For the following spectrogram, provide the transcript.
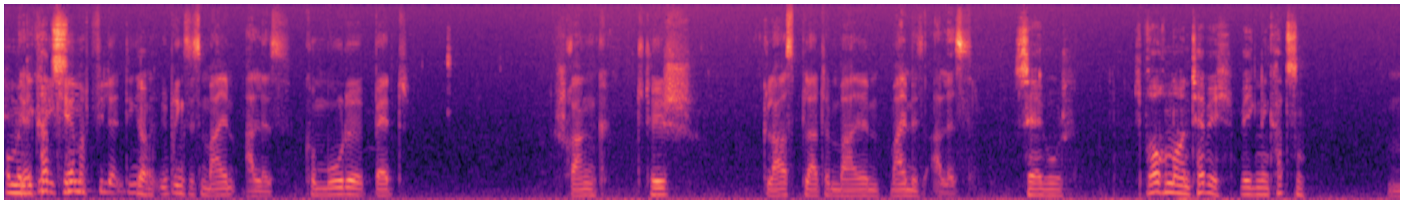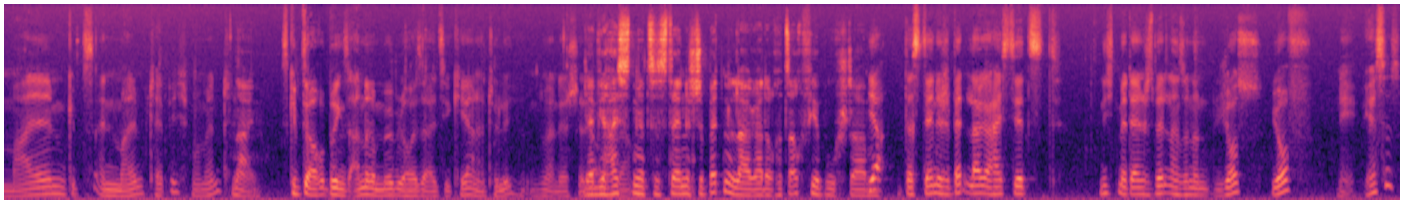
Und wenn ja, die Ikea Katzen. macht viele Dinge. Ja. Übrigens ist Malm alles. Kommode, Bett, Schrank, Tisch, Glasplatte, Malm. Malm ist alles. Sehr gut. Ich brauche einen neuen Teppich wegen den Katzen. Malm, gibt es einen Malmteppich? Moment. Nein. Es gibt ja auch übrigens andere Möbelhäuser als Ikea natürlich. An der Stelle Ja, wie heißt denn jetzt das dänische Bettenlager? Hat doch jetzt auch vier Buchstaben. Ja, das dänische Bettlager heißt jetzt nicht mehr dänisches Bettlager, sondern Jos, Joff. Nee, wie heißt das?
